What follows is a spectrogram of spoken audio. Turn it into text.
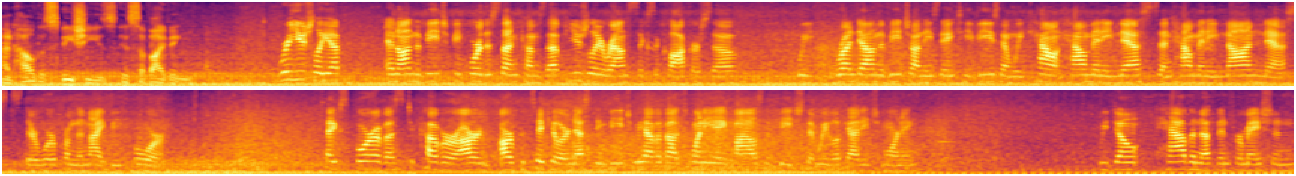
and how the species is surviving. We're usually up and on the beach before the sun comes up, usually around 6 o'clock or so. We run down the beach on these ATVs and we count how many nests and how many non-nests there were from the night before. It takes four of us to cover our, our particular nesting beach. We have about 28 miles of beach that we look at each morning. We don't have enough information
